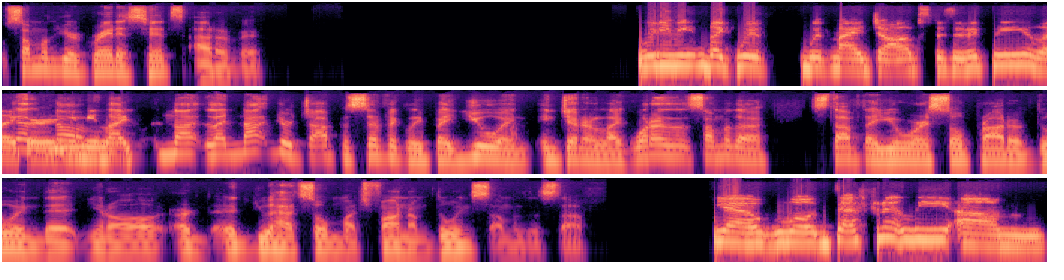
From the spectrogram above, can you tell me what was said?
some of your greatest hits out of it? What do you mean, like with with my job specifically, like, Yeah, or no, you mean like, not like not your job specifically, but you in in general. Like, what are the, some of the stuff that you were so proud of doing that you know, or uh, you had so much fun on doing some of the stuff? yeah, well, definitely. Um,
